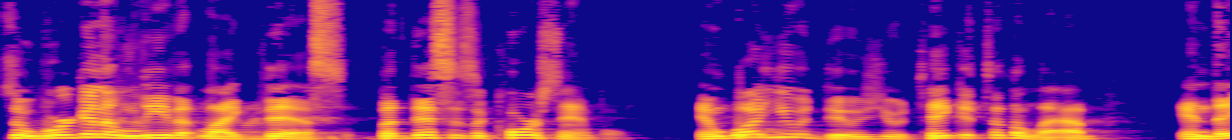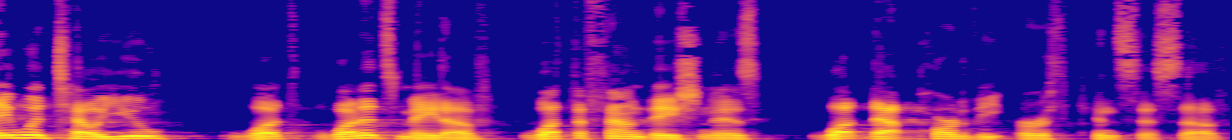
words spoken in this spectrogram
So we're going to leave it like this, but this is a core sample. And what you would do is you would take it to the lab, and they would tell you what, what it's made of, what the foundation is, what that part of the earth consists of.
